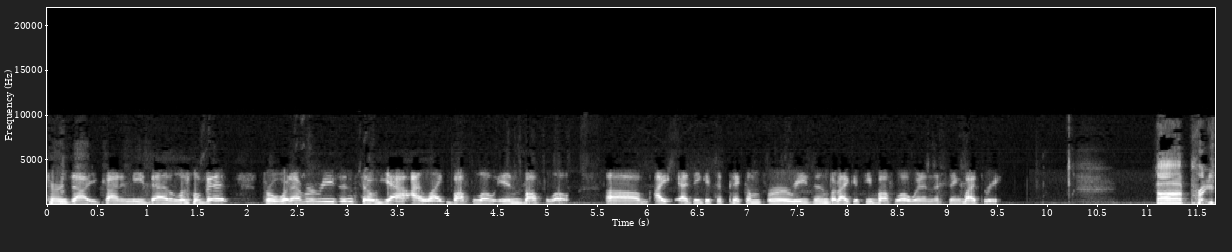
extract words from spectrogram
turns out you kind of need that a little bit for whatever reason. So yeah, I like Buffalo in Buffalo. Um, I, I think it's a pick 'em for a reason, but I could see Buffalo winning this thing by three. Uh, pre-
